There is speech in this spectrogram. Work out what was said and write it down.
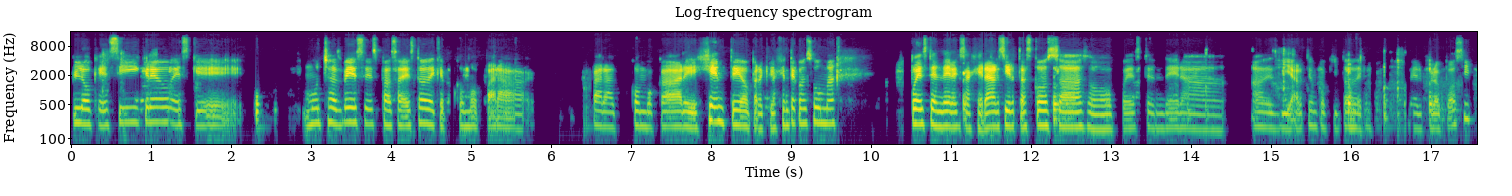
Lo que sí creo es que muchas veces pasa esto de que como para, para convocar eh, gente o para que la gente consuma, puedes tender a exagerar ciertas cosas o puedes tender a, a desviarte un poquito del, del propósito.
